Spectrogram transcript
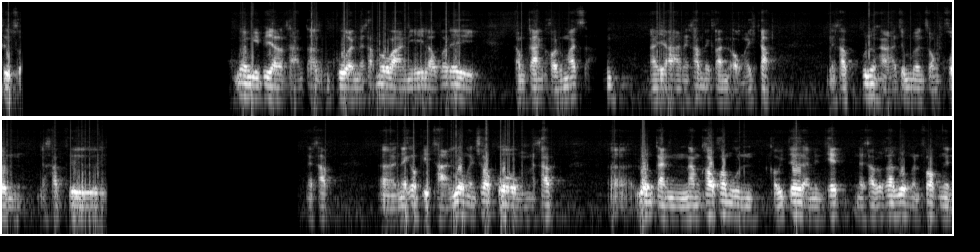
สืบสวนเมื่อมีพยานหลักฐานตามสมควรนะครับ เมื่อวานนี้เราก็ได้ทำการขออนุมัติศาลอาญานะครับ ในการออกหมายจับนะครับ ผู้ต้องหาจำนวนสองคนนะครับ คือนะครับ ในความผิดฐานร่วมกันช่อโกงนะครับร่วมกันนำเข้าข้อมูลคอมพิวเตอร์อันเป็นเท็จนะครับ แล้วก็ร่วมกันฟอกเงิน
